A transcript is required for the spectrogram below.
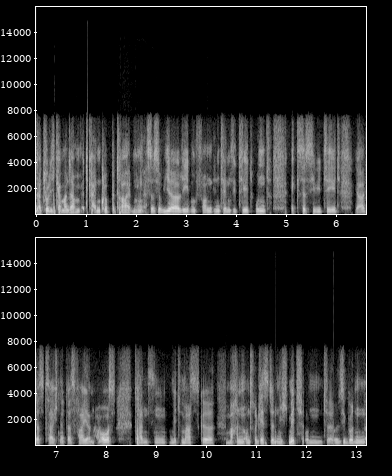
Natürlich kann man damit keinen Club betreiben. Also wir leben von Intensität und Exzessivität. Ja, das zeichnet das Feiern aus. Tanzen mit Maske machen unsere Gäste nicht mit und äh, sie würden äh,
